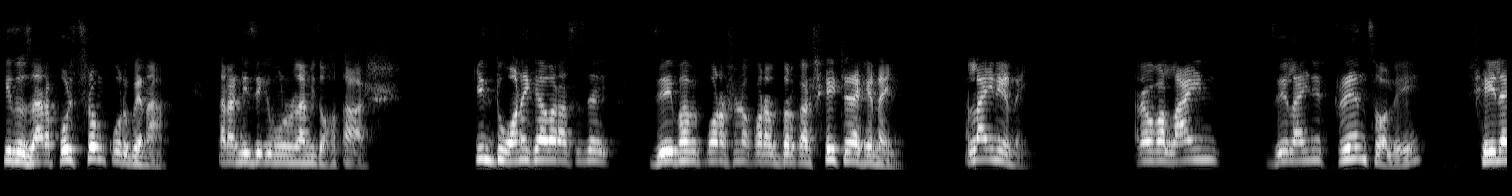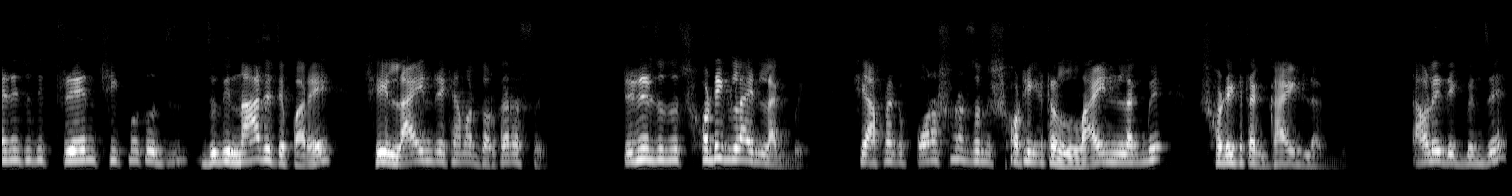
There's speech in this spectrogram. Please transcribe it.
কিন্তু যারা পরিশ্রম করবে না, তারা নিজেকে বলুন আমি তো হতাশ। কিন্তু অনেকে আবার আছে যে, যেভাবে পড়াশোনা করার দরকার সেই ট্র্যাকে নাই। লাইনে নাই। আর বাবা, লাইন, যে লাইনে ট্রেন চলে সেই লাইনে যদি ট্রেন ঠিকমতো যদি না যেতে পারে, সেই লাইন রেখে আমার দরকার আছে। ট্রেনের জন্য সঠিক লাইন লাগবে। সে আপনাকে পড়াশোনার জন্য সঠিক একটা লাইন লাগবে, সঠিক একটা গাইড লাগবে। তাহলেই দেখবেন যে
